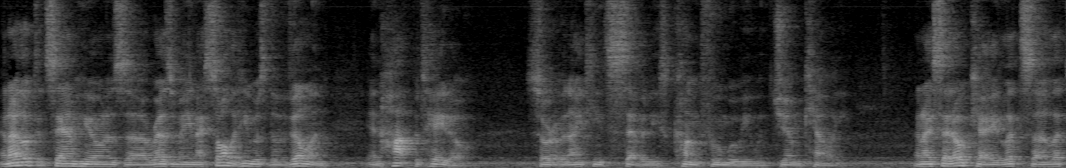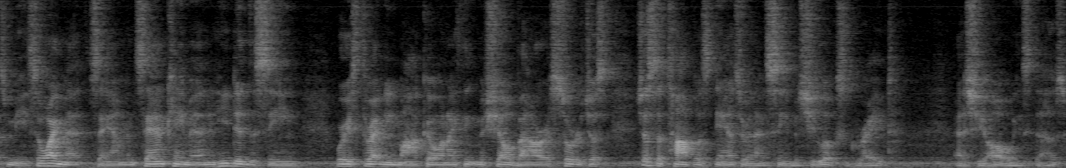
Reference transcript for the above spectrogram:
And I looked at Sam Hiona's uh, resume and I saw that he was the villain in Hot Potato, sort of a 1970s kung fu movie with Jim Kelly. And I said, okay, let's uh, let's meet. So I met Sam, and Sam came in, and he did the scene where he's threatening Mako, and I think Michelle Bauer is sort of just just a topless dancer in that scene, but she looks great, as she always does.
